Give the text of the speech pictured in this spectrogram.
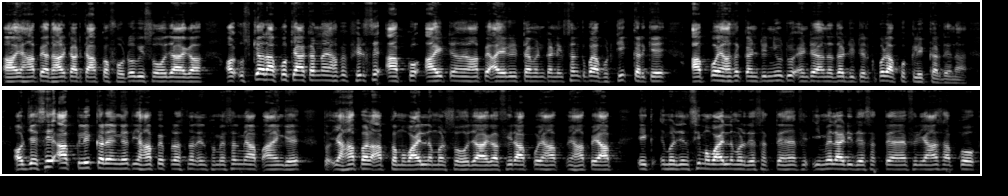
यहाँ पे आधार कार्ड का आपका फ़ोटो भी शो हो जाएगा। और उसके बाद आपको क्या करना है, यहाँ पे फिर से आपको आई, यहाँ पे I agree term and condition के ऊपर आपको टिक करके आपको यहाँ से continue to enter another detail के ऊपर आपको क्लिक कर देना है। और जैसे ही आप क्लिक करेंगे तो यहाँ पे पर्सनल इन्फॉर्मेशन में आप आएँगे तो यहाँ पर आपका मोबाइल नंबर शो हो जाएगा। फिर आपको यहाँ यहाँ पे आप एक इमरजेंसी मोबाइल नंबर दे सकते हैं, फिर ईमेल आईडी दे सकते हैं, फिर यहाँ से आपको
